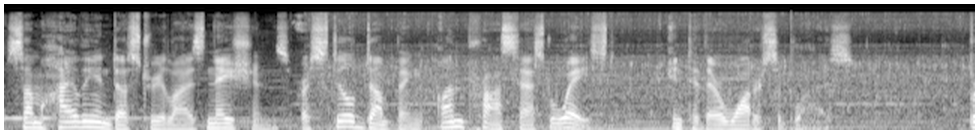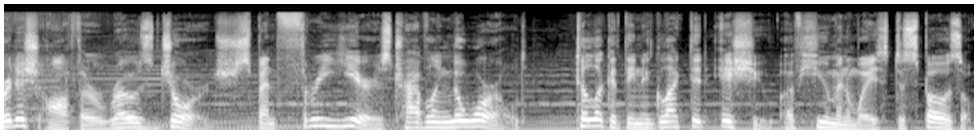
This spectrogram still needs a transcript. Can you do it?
Some highly industrialized nations are still dumping unprocessed waste into their water supplies. British author Rose George spent three years traveling the world to look at the neglected issue of human waste disposal.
